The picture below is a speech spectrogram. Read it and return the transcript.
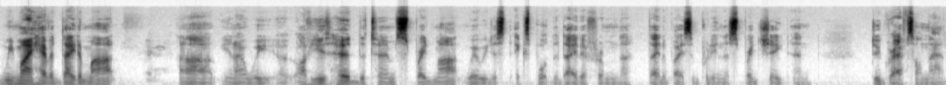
we may have a data mart. Uh, you know, we, uh, I've used, heard the term spread mart, where we just export the data from the database and put it in a spreadsheet and do graphs on that.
